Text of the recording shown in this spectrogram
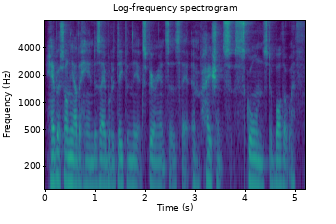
Habit, on the other hand, is able to deepen the experiences that impatience scorns to bother with.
